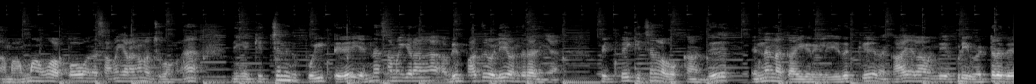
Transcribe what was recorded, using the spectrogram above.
நம்ம அம்மாவோ அப்பாவோ வந்து சமைக்கிறாங்கன்னு வச்சுக்கோங்களேன். நீங்கள் கிச்சனுக்கு போயிட்டு என்ன சமைக்கிறாங்க அப்படின்னு பார்த்து வெளியே வந்துடாதீங்க போய் கிச்சனில் உட்காந்து என்னென்ன காய்கறிகள் எதுக்கு அந்த காயெல்லாம் வந்து எப்படி வெட்டுறது?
